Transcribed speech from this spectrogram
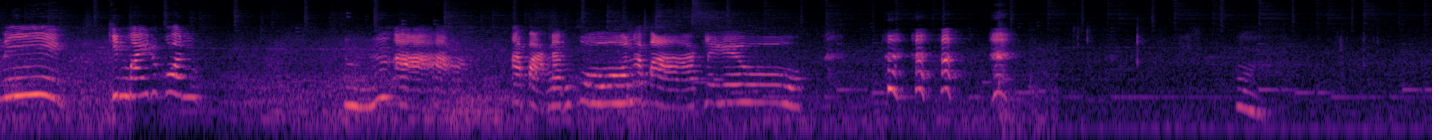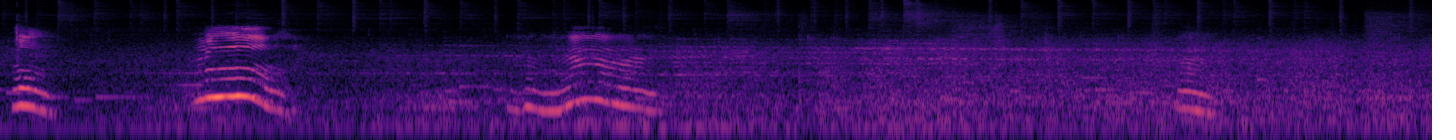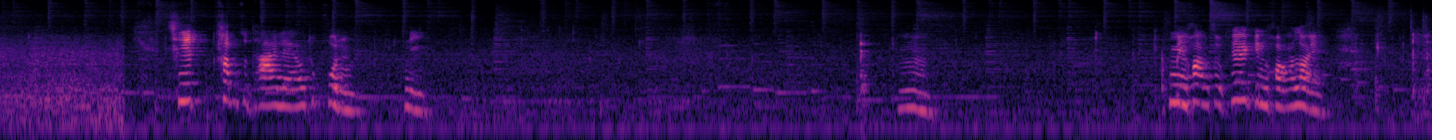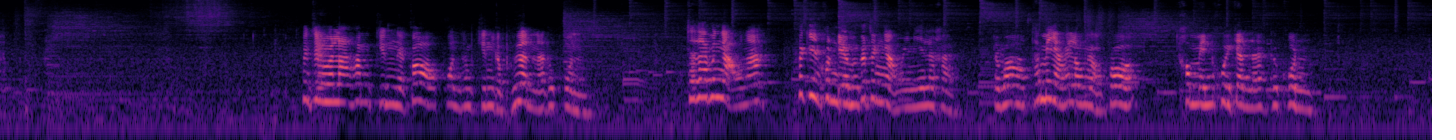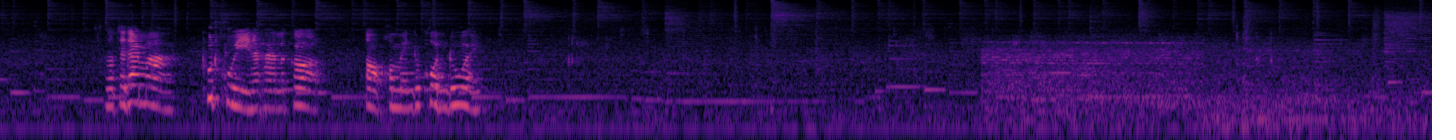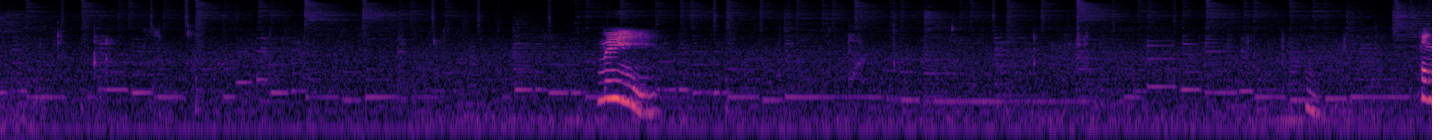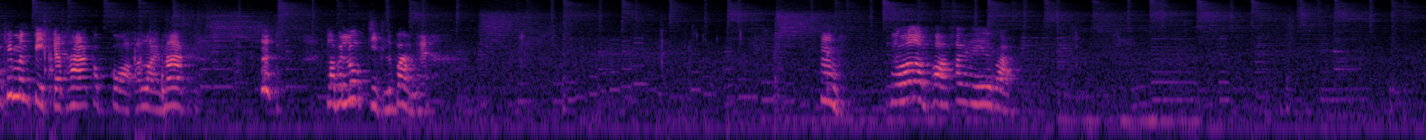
นี่ กินไหมทุกคนอืมอ่าอ่าอาปากนะทุกคนอาปากเร็วนี่ นี่อื้อหืออืม ดท้ายแล้วทุกคน นี่ อืม มีความสุขที่ได้กินของอร่อยจริงเวลาทำกินเนี่ยก็ควรทำกินกับเพื่อนนะทุกคน จะได้ไม่เหงานะ ถ้ากินคนเดียวมันก็จะเหงาอย่างนี้แหละค่ะ แต่ว่าถ้าไม่อยากให้เราเหงาก็คอมเมนต์คุยกันนะทุกคน เราจะได้มาพูดคุยนะคะ แล้วก็ ตอบคอมเมนต์ทุกคนด้วย นี่อรงที่มันติดกระทะกรอบๆอร่อยมาก เราเป็นโรคจิตหรือเปล่าเนี่ย อืมแล้วว่าเราพอแค่นี้ดีกว่า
